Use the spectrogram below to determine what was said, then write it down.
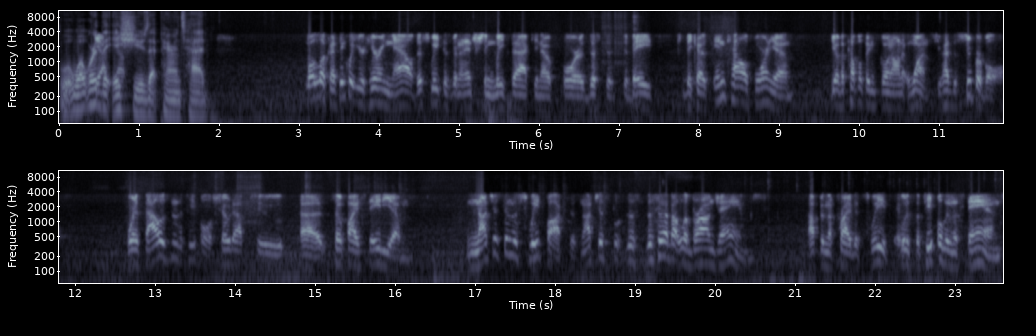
What were yeah, the yeah. issues that parents had? Well, look, I think what you're hearing now this week has been an interesting week, Zach. You know, for this, this debate because in California, you have a couple things going on at once. You had the Super Bowl, where thousands of people showed up to uh, SoFi Stadium, not just in the suite boxes, not just this. This is about LeBron James up in the private suite. It was the people in the stands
